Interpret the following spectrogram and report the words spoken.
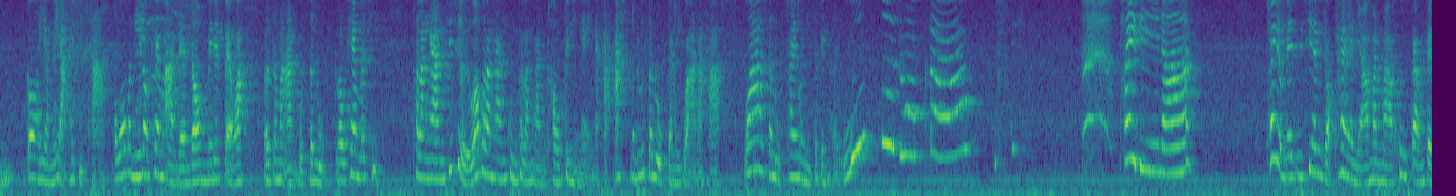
มก็ยังไม่อยากให้ปิดฉาก เพราะว่าวันนี้เราแค่มาอ่านแรนดอมไม่ได้แปลว่า เราจะมาอ่านบทสรุป เราแค่มาชิคพลังงานเฉยๆว่าพลังงานคุณพลังงานเขาเป็นยังไงนะคะอะมาดูสรุปกันดีกว่านะคะ ว่าสรุปไพ่วันนี้จะเป็นอะไรอู้จบครับไพ่ดีนะ ไพ่เดอะเมจิเชียนกับไพ่อันเนี้ยมันมาคู่กันแต่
